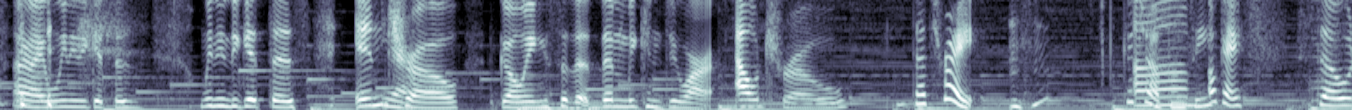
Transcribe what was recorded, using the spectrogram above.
All right, we need to get this. We need to get this intro going so that then we can do our outro. That's right. Mm-hmm. Good job, Um, Lindsay. Okay, so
